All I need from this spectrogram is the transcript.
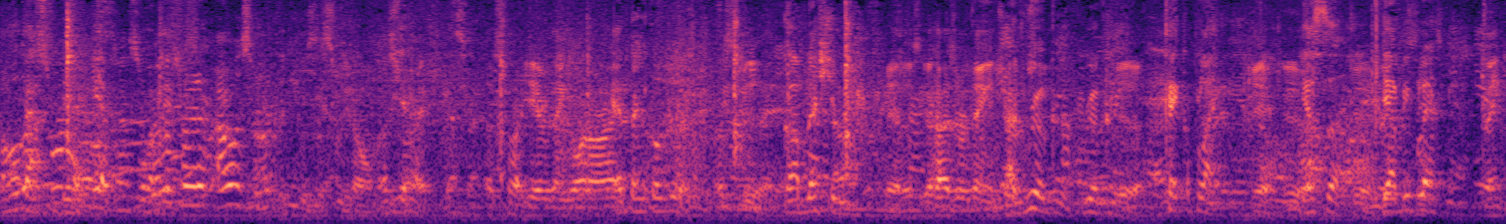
Oh, that's good. Yeah, that's right. That's right. I was heard that he was a sweet home. That's Yeah, right. that's right. That's right. Yeah, everything going all right? Everything goes good. That's good. God bless you, man. Yeah, that's good. How's everything in church? real good, real good. Good. Can't complain. Yeah, good. Yes, sir. Good. Yeah, be blessed, man. Thank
